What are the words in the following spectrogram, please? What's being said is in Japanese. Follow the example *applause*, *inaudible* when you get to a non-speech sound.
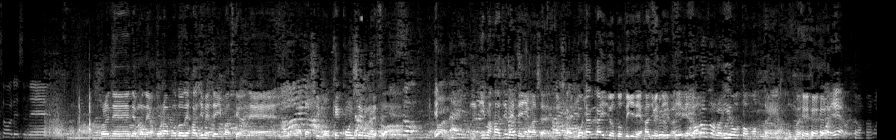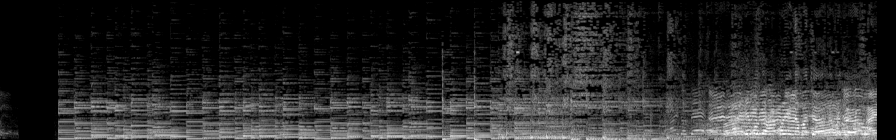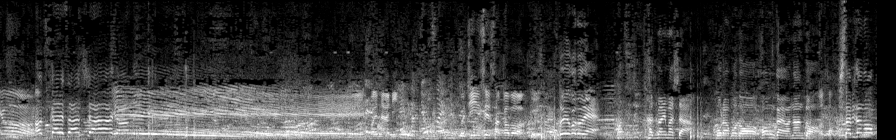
そうですね。これね、でもね、ホラボドで初めて言いますけどね、あの、私もう結婚してるんですわ。はい今初めて言いましたね。確かに500回以上取ってきて初めて言いましたけど。そろそろ言おうと思ったんや。お前、もうええやろ。はい、でもさ、これ生中、生中。人生酒場枠ということで、始まりました。コラボド。今回はなんと、久々の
